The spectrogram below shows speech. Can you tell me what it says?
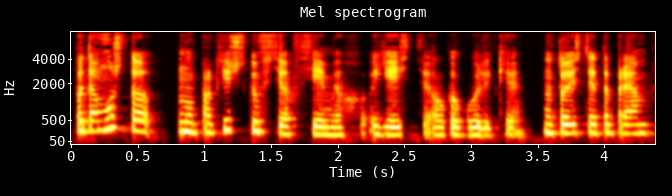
Потому что ну, практически у всех в семьях есть алкоголики. Ну, то есть это прям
